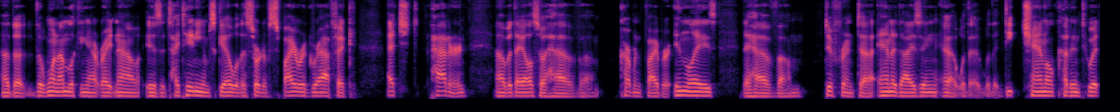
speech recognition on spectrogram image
uh, the the one I'm looking at right now is a titanium scale with a sort of spirographic etched pattern, uh, but they also have um, carbon fiber inlays. They have um, different uh, anodizing uh, with a with a deep channel cut into it.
